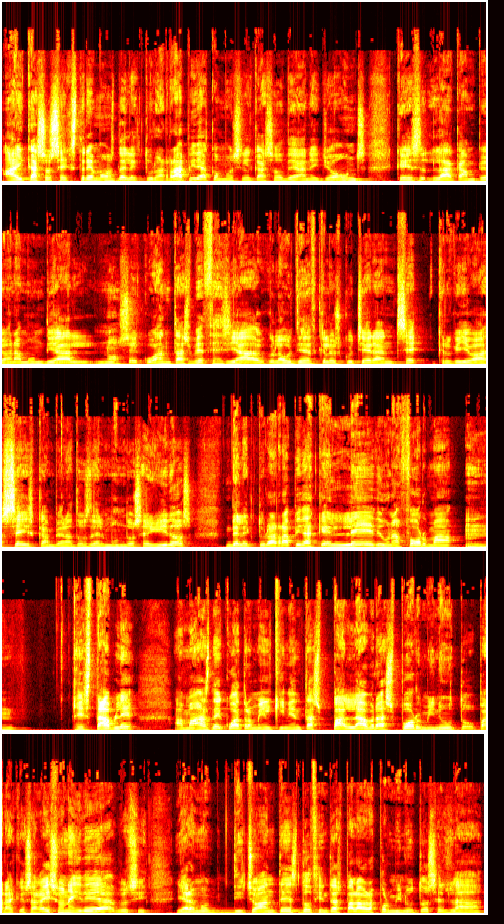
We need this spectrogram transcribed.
Hay casos extremos de lectura rápida, como es el caso de Annie Jones, que es la campeona mundial no sé cuántas veces ya, la última vez que lo escuché eran, creo que llevaba seis campeonatos del mundo seguidos de lectura rápida, que lee de una forma... estable a más de 4.500 palabras por minuto. Para que os hagáis una idea, pues sí, ya lo hemos dicho antes, 200 palabras por minuto es, la,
